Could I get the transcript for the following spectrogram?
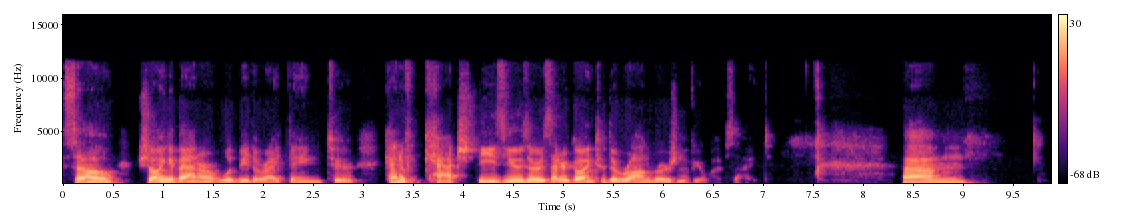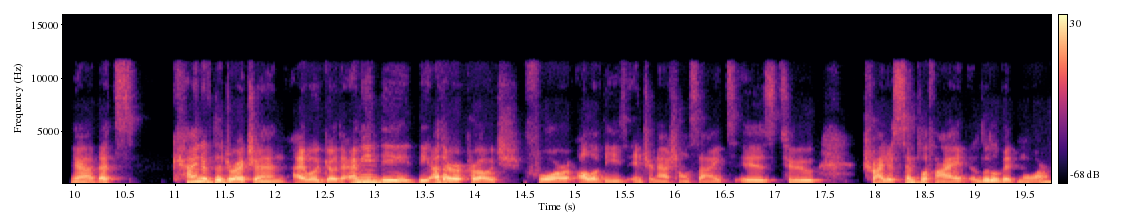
So showing a banner would be the right thing to kind of catch these users that are going to the wrong version of your website. Um, yeah, that's kind of the direction I would go there. I mean, the, the other approach for all of these international sites is to try to simplify it a little bit more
